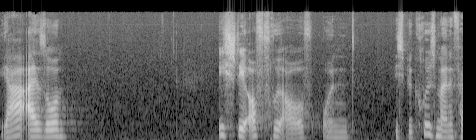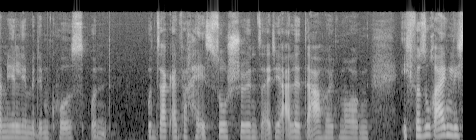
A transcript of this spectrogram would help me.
Ja, also ich stehe oft früh auf und ich begrüße meine Familie mit dem Kurs und, und sage einfach, hey, ist so schön, seid ihr alle da heute Morgen. Ich versuche eigentlich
